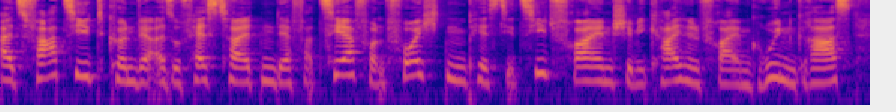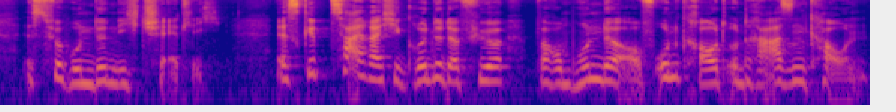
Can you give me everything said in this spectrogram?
Als Fazit können wir also festhalten, der Verzehr von feuchtem, pestizidfreien, chemikalienfreiem grünen Gras ist für Hunde nicht schädlich. Es gibt zahlreiche Gründe dafür, warum Hunde auf Unkraut und Rasen kauen.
